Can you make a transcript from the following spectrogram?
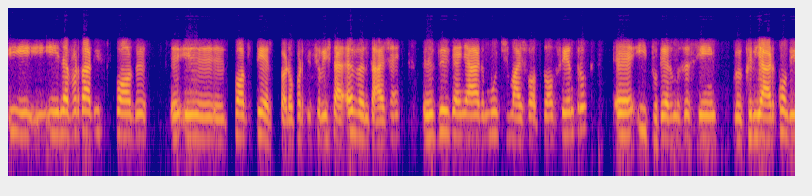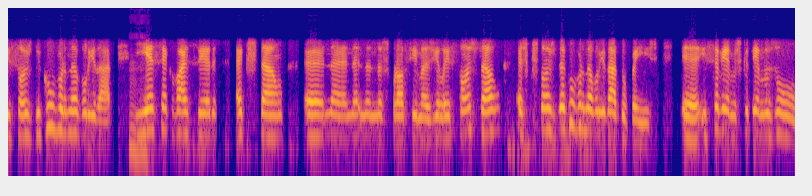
e, e na verdade isso pode, eh, eh, pode ter para o Partido Socialista a vantagem eh, de ganhar muitos mais votos ao centro e podermos assim criar condições de governabilidade. Uhum. E essa é que vai ser a questão na, na, nas próximas eleições, são as questões da governabilidade do país. Uh, e sabemos que temos um,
